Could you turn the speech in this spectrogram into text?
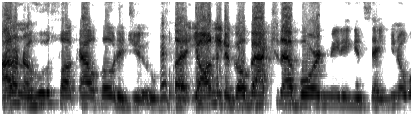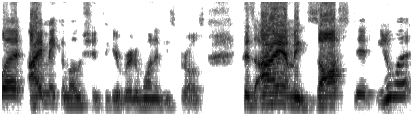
I don't know who the fuck outvoted you, but y'all need to go back to that board meeting and say, you know what? I make a motion to get rid of one of these girls because I am exhausted. You know what?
